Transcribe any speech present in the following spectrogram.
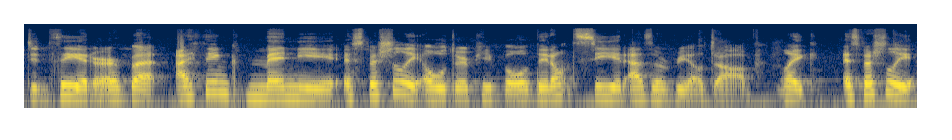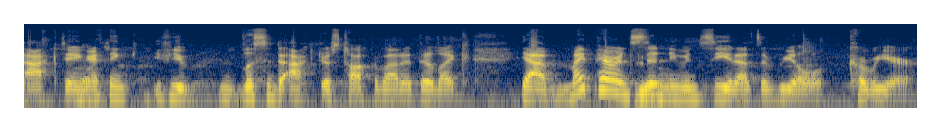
did theater, but I think many, especially older people, they don't see it as a real job. Like, especially acting. I think if you listen to actors talk about it, they're like, yeah, my parents Yeah. didn't even see it as a real career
